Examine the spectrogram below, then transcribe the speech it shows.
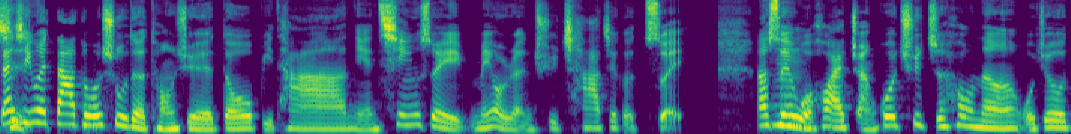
但是。因为大多数的同学都比他年轻，所以没有人去插这个嘴。那所以我嗯。后来转过去之后呢，我就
